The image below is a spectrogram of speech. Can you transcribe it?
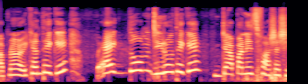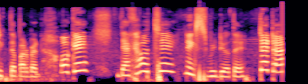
আপনারা ওইখান থেকে একদম জিরো থেকে জাপানিজ ভাষা শিখতে পারবেন। ওকে দেখা হচ্ছে নেক্সট ভিডিওতে টাটা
